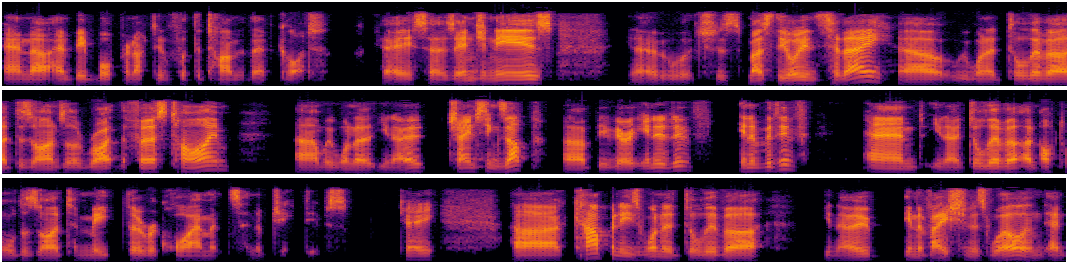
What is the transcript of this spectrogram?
and, uh, and be more productive with the time that they've got. Okay, so as engineers, you know, which is most of the audience today, uh, we want to deliver designs are right the first time, uh, we want to, you know, change things up, uh, be very innovative, innovative, and you know, deliver an optimal design to meet the requirements and objectives. Okay, uh, companies want to deliver, you know, innovation as well, and, and,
